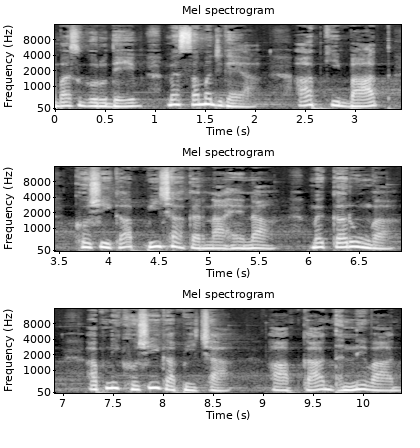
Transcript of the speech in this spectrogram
बस गुरुदेव, मैं समझ गया। आपकी बात खुशी का पीछा करना है ना? मैं करूँगा। अपनी खुशी का पीछा। आपका धन्यवाद।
